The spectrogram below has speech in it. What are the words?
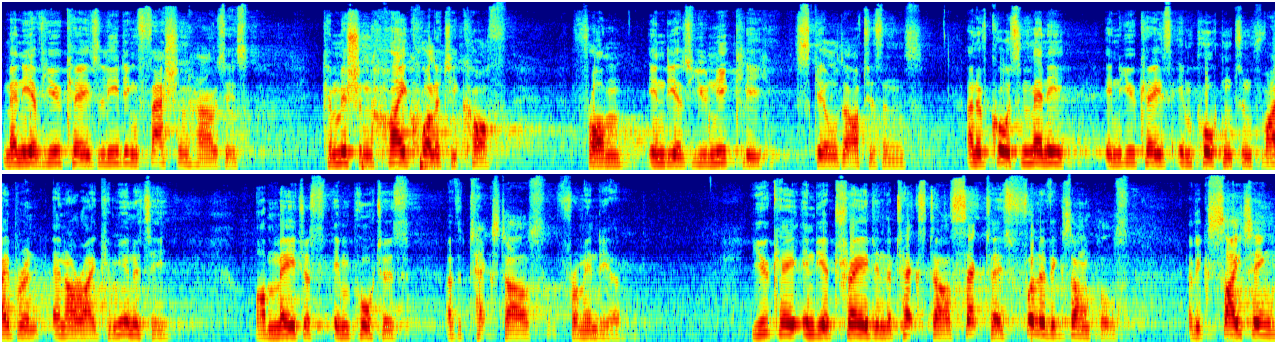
Many of UK's leading fashion houses commission high-quality cloth from India's uniquely skilled artisans. And of course, many in UK's important and vibrant NRI community are major importers of the textiles from India. UK-India trade in the textile sector is full of examples of exciting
